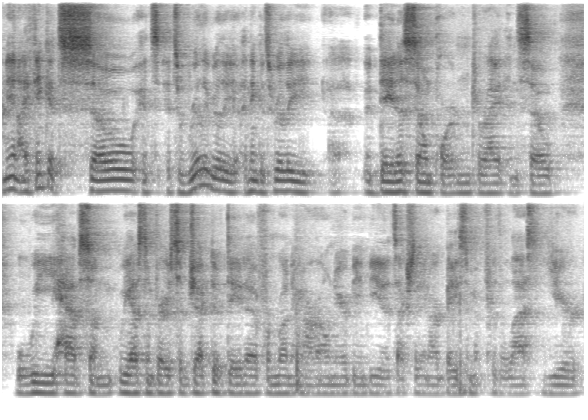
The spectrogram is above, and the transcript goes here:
man, I think it's so it's it's really really I think it's really uh, data is so important, right? And so we have some we have some very subjective data from running our own Airbnb that's actually in our basement for the last year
